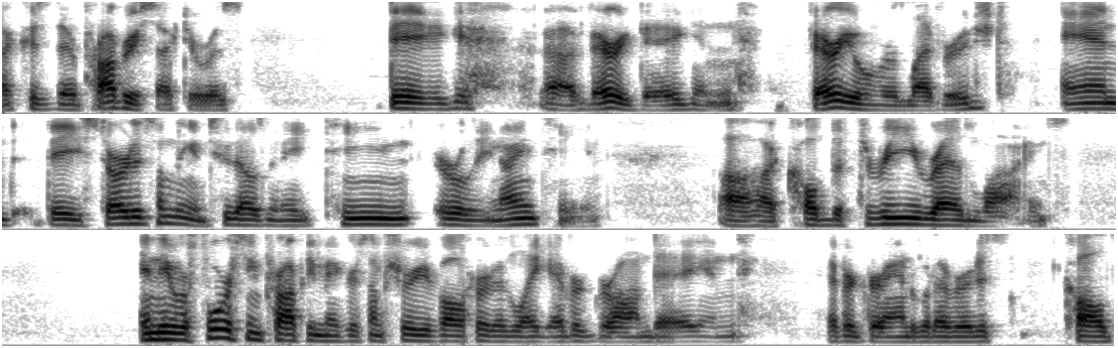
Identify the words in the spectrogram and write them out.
because uh, their property sector was big, uh, very big, and very over leveraged. And they started something in 2018, early 19, uh, called the Three Red Lines. And they were forcing property makers. I'm sure you've all heard of like Evergrande and Evergrande, whatever it is called.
